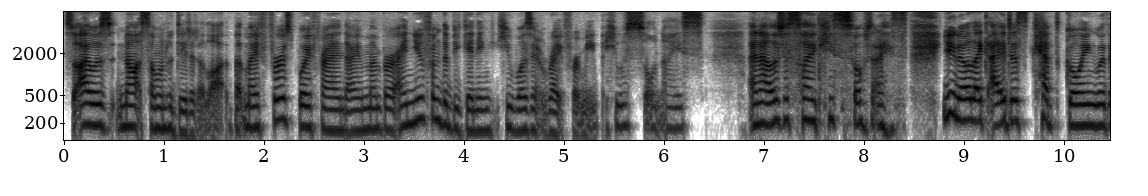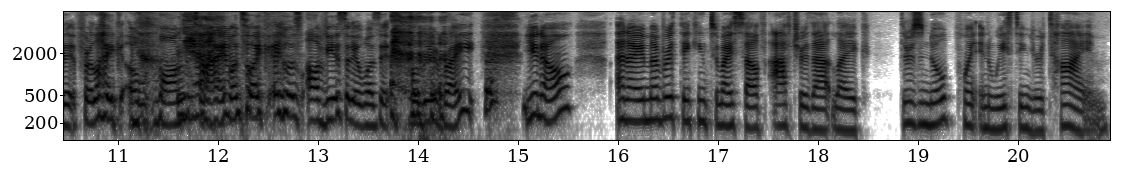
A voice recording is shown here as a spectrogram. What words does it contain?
So I was not someone who dated a lot. But my first boyfriend, I remember, I knew from the beginning he wasn't right for me, but he was so nice, and I was just like, he's so nice, you know. Like I just kept going with it for like a long Yeah. time until like it was obvious that it wasn't fully right, you know? And I remember thinking to myself after that, like, there's no point in wasting your time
